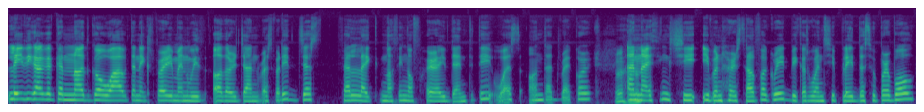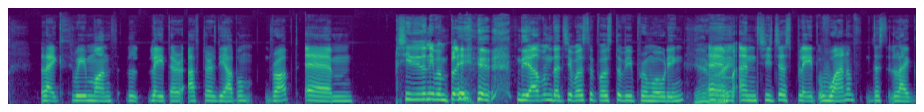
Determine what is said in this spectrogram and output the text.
lady gaga cannot go out and experiment with other genres but it just felt like nothing of her identity was on that record. Uh-huh. And I think she even herself agreed because when she played the Super Bowl, like three months l- later after the album dropped, um, she didn't even play the album that she was supposed to be promoting. Yeah, um, and she just played one of the like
